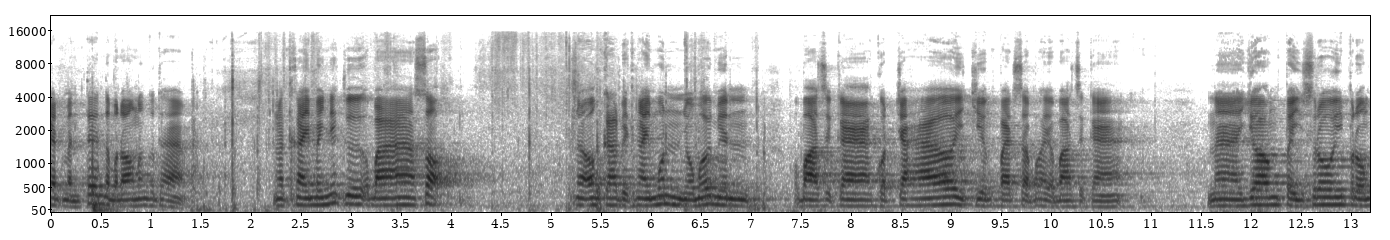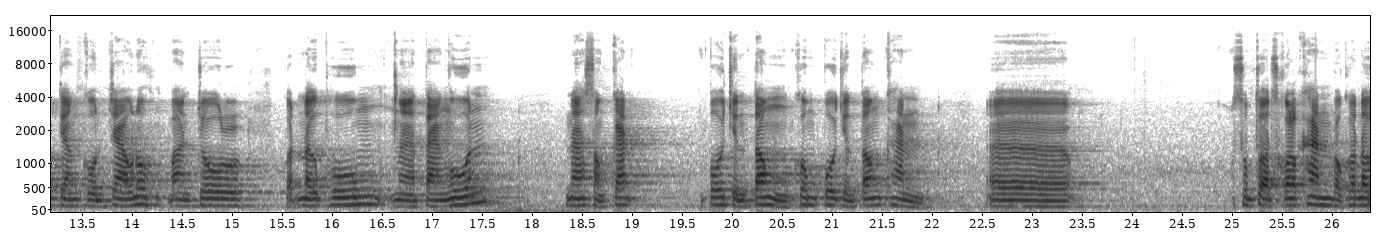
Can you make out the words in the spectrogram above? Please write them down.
កិតមែនទែនតែម្ដងហ្នឹងគឺថា ថ្ងៃមិញនេះគឺឧបាសកនៅអង្គការពីថ្ងៃមុនញោមអើយមានឧបាសិកាគាត់ចាស់ហើយជាង80ហើយឧបាសិកាណាយ៉ងពេញស្រួយព្រមទាំងកូនចៅនោះ បានចូលគាត់នៅភូមិណាតាងួន ណាសង្កាត់ពោចិនតុងឃុំពោចិនតុងខណ្ឌអឺសុំទោសស្គាល់ខណ្ឌបើគាត់នៅ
